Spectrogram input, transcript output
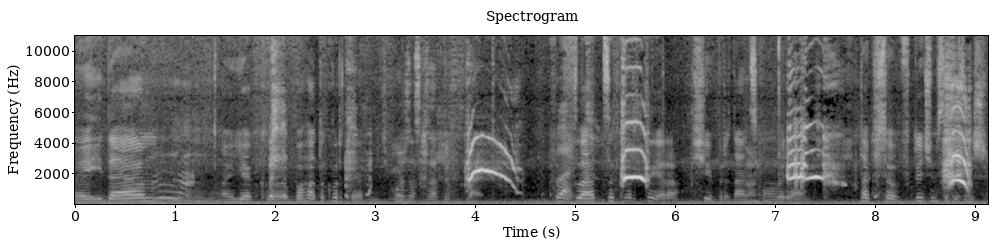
е, іде як е, багатоквартирний. Можна сказати флет. Флет. Флет це квартира, ще й в британському варіанті. Так, все, включимося пізніше.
